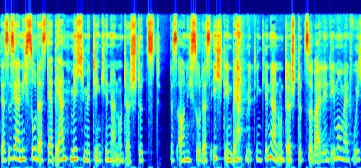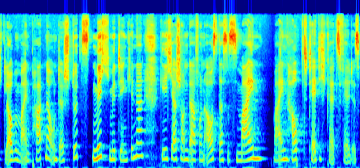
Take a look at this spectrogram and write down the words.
das ist ja nicht so, dass der Bernd mich mit den Kindern unterstützt das auch nicht so, dass ich den Bernd mit den Kindern unterstütze, weil in dem Moment, wo ich glaube, mein Partner unterstützt mich mit den Kindern, gehe ich ja schon davon aus, dass es mein mein Haupttätigkeitsfeld ist.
